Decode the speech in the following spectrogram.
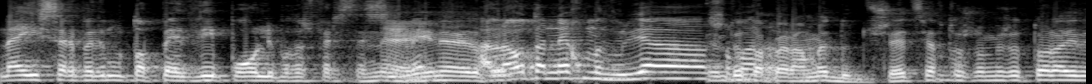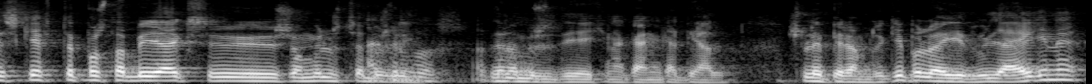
να είσαι ρε παιδί μου το παιδί που όλοι οι ποδοσφαιριστές Ναι, είναι, είναι- Αλλά όταν έχουμε δουλειά. Είναι το σοβαρά. ταπεραμέντο τους έτσι. Αυτός νομίζω τώρα ήδη σκέφτεται πώς θα μπει άξι στους ομίλους της Champions League. Ακριβώς, Δεν ακριβώς. νομίζω ότι έχει να κάνει κάτι άλλο. Σου λέει πήραμε το κύπελο, η δουλειά έγινε.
